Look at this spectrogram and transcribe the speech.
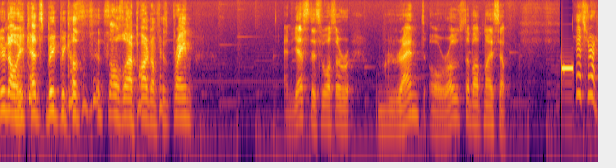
You know he can't speak because it's also a part of his brain. And yes, this was a rant or roast about myself. That's right.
